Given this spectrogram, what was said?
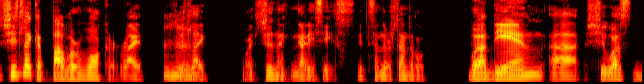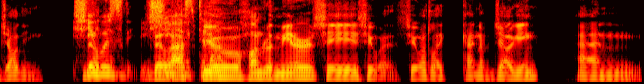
she's like a power walker, right? She's Mhm. like, well, she's like 96. It's understandable. But at the end, uh, she was jogging. She the- was The she last picked it up. few hundred meters, she she was she was like kind of jogging, and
